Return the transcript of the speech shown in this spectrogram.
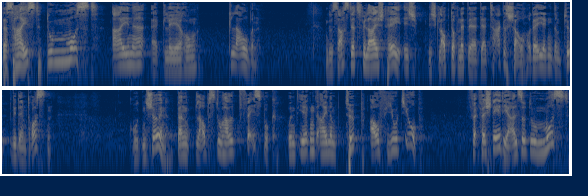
Das heißt, du musst einer Erklärung glauben. Und du sagst jetzt vielleicht, hey, ich, ich glaube doch nicht der, der Tagesschau oder irgendeinem Typ wie dem Drosten. Gut und schön, dann glaubst du halt Facebook und irgendeinem Typ auf YouTube. Ver versteht ihr? Also du musst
